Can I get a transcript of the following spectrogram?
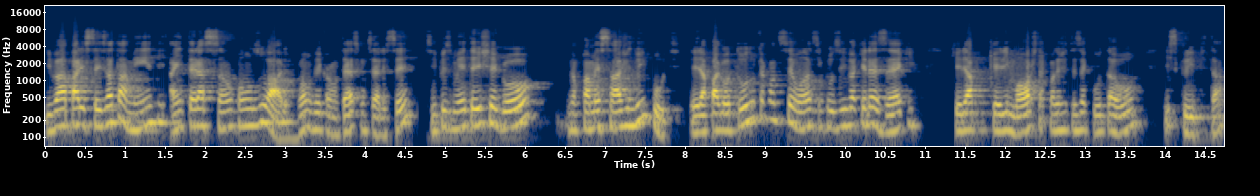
e vai aparecer exatamente a interação com o usuário. Vamos ver o que acontece com o CLC? Simplesmente ele chegou com a mensagem do input. Ele apagou tudo o que aconteceu antes, inclusive aquele exec que ele, que ele mostra quando a gente executa o script, tá?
